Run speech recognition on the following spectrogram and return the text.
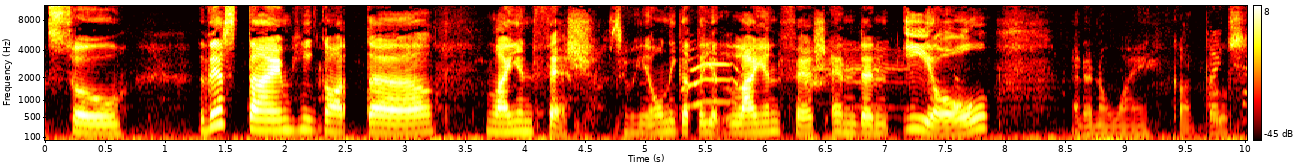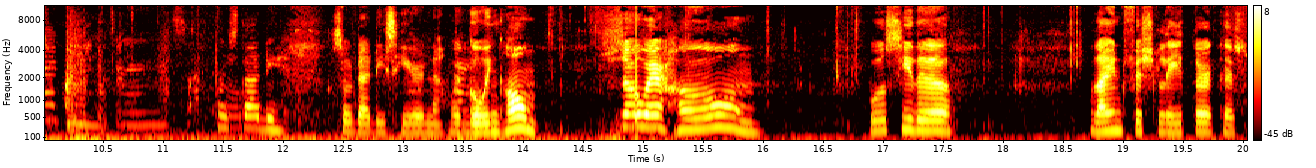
So this time he got the lionfish so he only got the lionfish and then eel. I don't know why he got those Where's daddy? So daddy's here now. We're going home. So we're home. We'll see the lionfish later because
